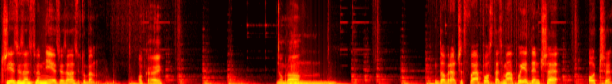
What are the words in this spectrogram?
Czy jest związana z YouTube'em? Nie jest związana z YouTube'em. Okej. Dobra. Hmm. Dobra, czy twoja postać ma pojedyncze oczy?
